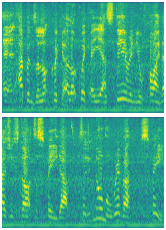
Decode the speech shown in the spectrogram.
It happens a lot quicker. A lot quicker, yeah. The steering you'll find as you start to speed up. So the normal river speeds,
